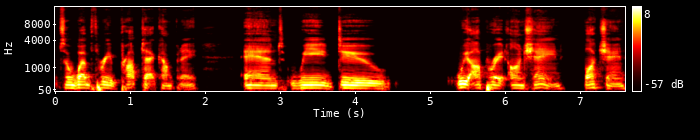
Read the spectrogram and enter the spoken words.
it's a Web three prop tech company, and we do we operate on chain blockchain,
